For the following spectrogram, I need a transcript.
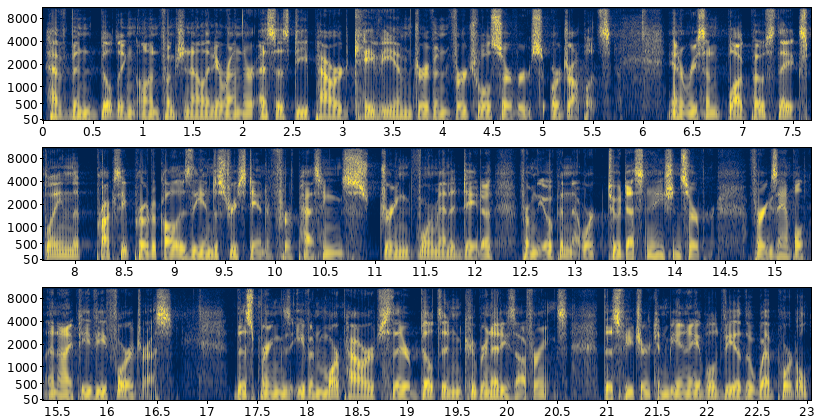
have been building on functionality around their SSD powered KVM driven virtual servers, or droplets. In a recent blog post, they explain that proxy protocol is the industry standard for passing string formatted data from the open network to a destination server, for example, an IPv4 address. This brings even more power to their built in Kubernetes offerings. This feature can be enabled via the web portal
